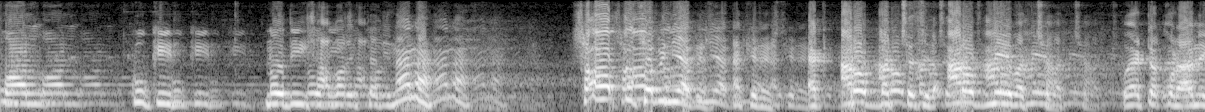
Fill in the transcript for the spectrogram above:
ফল কুকির নদী সাগর ইত্যাদি। না না সব তো ছবি নিয়ে আসবে। এঁকে নিয়ে আসবে। এক আরব বাচ্চা ছিল আরব মেয়ে বাচ্চা। ও একটা কোরআনে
